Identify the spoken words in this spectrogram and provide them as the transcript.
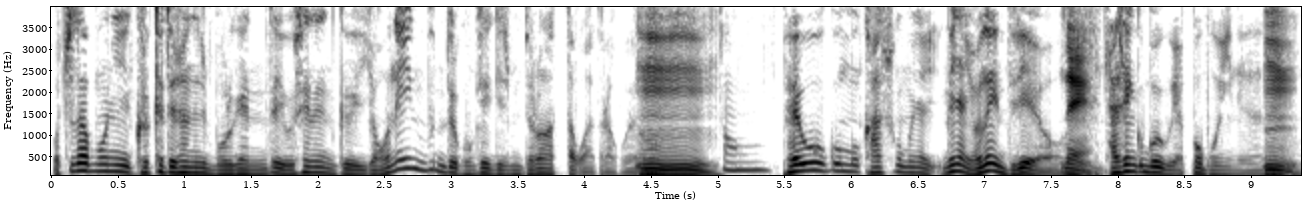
어쩌다 보니 그렇게 되셨는지 모르겠는데 요새는 그 연예인분들 고객이 좀 늘어났다고 하더라고요. 음. 어. 배우고 뭐 가수고 그냥, 그냥 연예인들이에요. 네. 잘생겨 보이고 예뻐 보이는. 음.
